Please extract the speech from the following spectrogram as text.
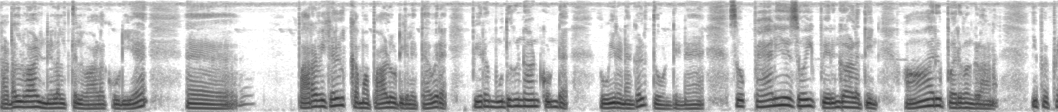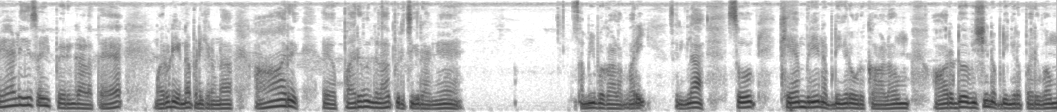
கடல்வாழ் நிலத்தில் வாழக்கூடிய பறவைகள் கம பாலூட்டிகளை தவிர பிற முதுகுநான் கொண்ட உயிரினங்கள் தோன்றின. ஸோ பேலியசோய் பெருங்காலத்தின் ஆறு பருவங்களான இப்போ பேலியசோய் பெருங்காலத்தை மறுபடியும் என்ன படிக்கிறோம்னா ஆறு பருவங்களாக பிரிச்சுக்கிறாங்க. சமீப காலம் வரை சரிங்களா? ஸோ கேம்பிரியன் அப்படிங்கிற ஒரு காலம் ஆர்டோவிஷியன் அப்படிங்கிற பருவம்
